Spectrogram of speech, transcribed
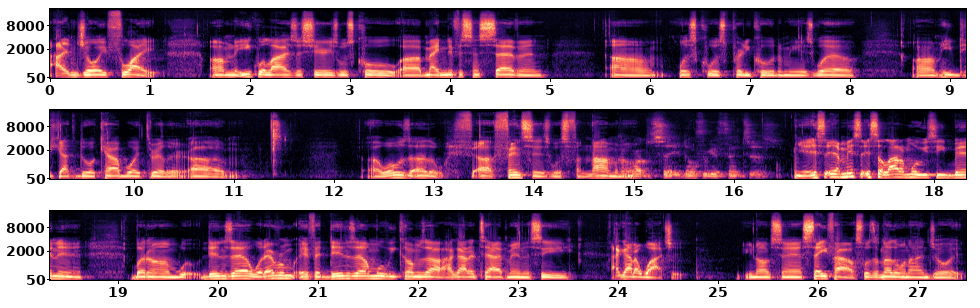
I enjoy Flight. Um, the Equalizer series was cool. Uh, Magnificent Seven um, was cool. Was pretty cool to me as well. Um, he he got to do a cowboy thriller. Um, uh, what was the other? one? Uh, Fences was phenomenal. I'm about to say, don't forget fences. Yeah, it's, I mean, it's, it's a lot of movies he's been in, but um, Denzel, whatever, if a Denzel movie comes out, I gotta tap in and see. I gotta watch it. You know what I'm saying? Safe House was another one I enjoyed.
